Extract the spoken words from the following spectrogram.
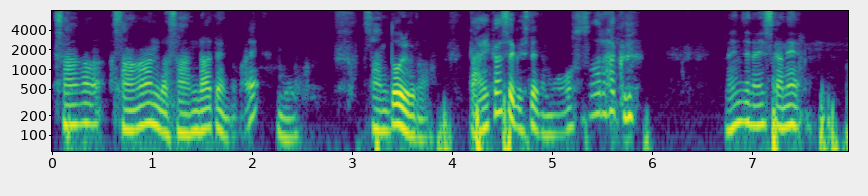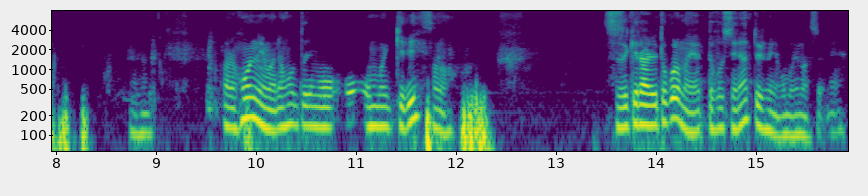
3、3安打3打点とかね、もう3通りとか大活躍しててもおそらくないんじゃないですかね。うん。まあ、本人はね、本当にもう思いっきり、その、続けられるところまでやってほしいなというふうに思いますよね。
